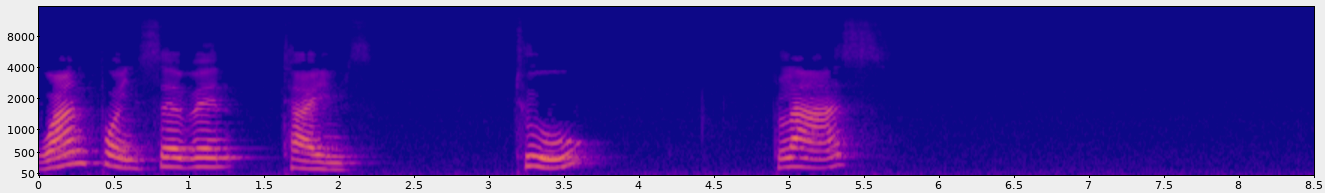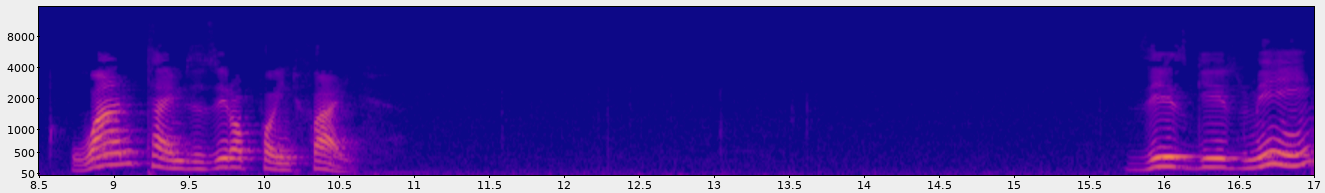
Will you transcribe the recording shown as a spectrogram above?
1.7 times 2 plus 1 times 0 0.5. This gives me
